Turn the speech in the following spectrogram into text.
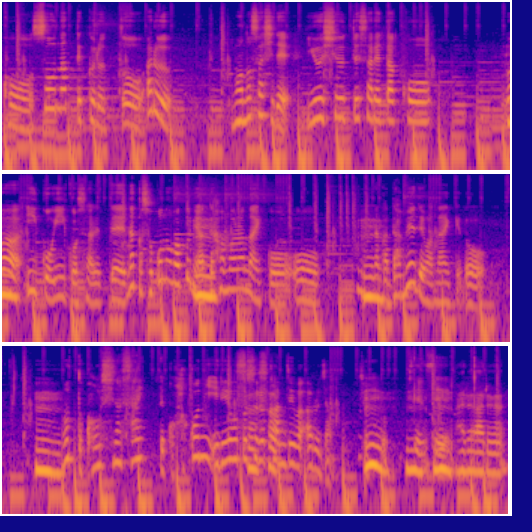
こうそうなってくるとある物差しで優秀ってされた子は、いい子いい子されてなんかそこの枠に当てはまらない子を、うん。なんかダメではないけど、うん。もっとこうしなさいってこう箱に入れようとする感じはあるじゃん。ちうん。ょっと先生、うん。あるある。うん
